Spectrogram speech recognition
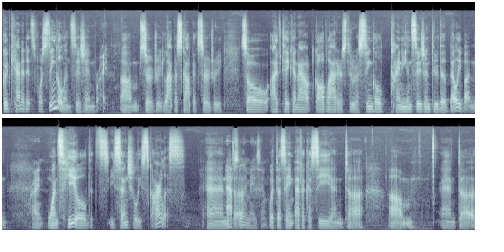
good candidates for single incision Right. um, surgery, laparoscopic surgery. So I've taken out gallbladders through a single tiny incision through the belly button. Right. Once healed, it's essentially scarless. And uh, amazing. With the same efficacy and uh, um, and uh,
